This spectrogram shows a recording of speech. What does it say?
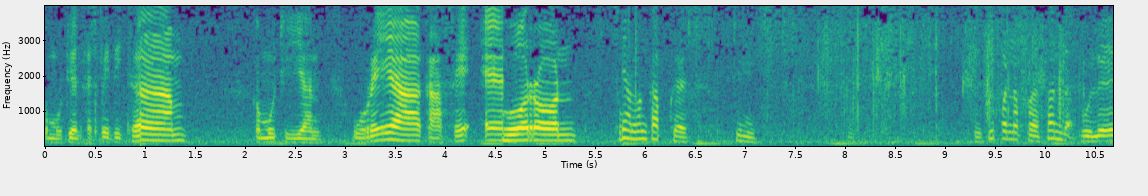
kemudian SP3 kemudian urea KCN boron. Semuanya lengkap guys. Ini. Jadi penebasan nggak boleh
